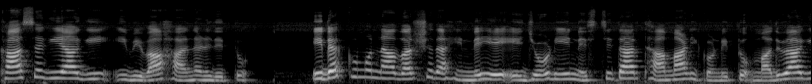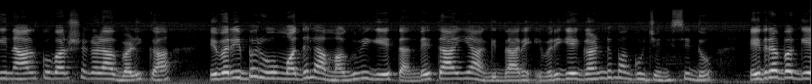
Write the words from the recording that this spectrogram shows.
ಖಾಸಗಿಯಾಗಿ ಈ ವಿವಾಹ ನಡೆದಿತ್ತು. ಇದಕ್ಕೂ ಮುನ್ನ ವರ್ಷದ ಹಿಂದೆಯೇ ಈ ಜೋಡಿ ನಿಶ್ಚಿತಾರ್ಥ ಮಾಡಿಕೊಂಡಿತ್ತು. ಮದುವೆಯಾಗಿ ನಾಲ್ಕು ವರ್ಷಗಳ ಬಳಿಕ ಇವರಿಬ್ಬರು ಮೊದಲ ಮಗುವಿಗೆ ತಂದೆ ತಾಯಿಯಾಗಿದ್ದಾರೆ. ಇವರಿಗೆ ಗಂಡು ಮಗು ಜನಿಸಿದ್ದು ಇದರ ಬಗ್ಗೆ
